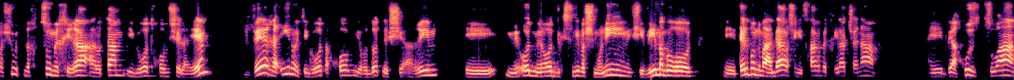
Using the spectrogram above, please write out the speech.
פשוט לחצו מכירה על אותם אגרות חוב שלהם, וראינו את אגרות החוב יורדות לשערים אה, מאוד מאוד סביב ה-80, 70 אגורות, אה, טלבון מאגר שנסחר בתחילת שנה אה, באחוז תשואה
